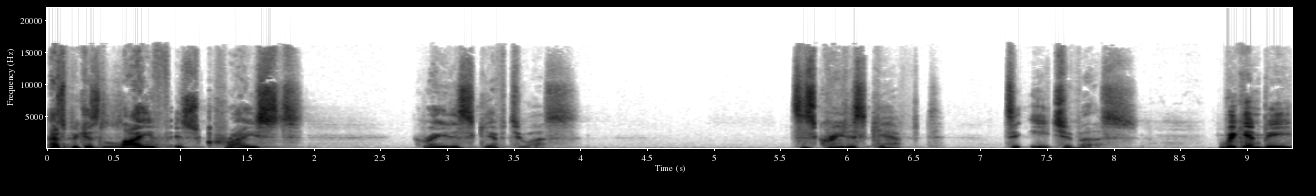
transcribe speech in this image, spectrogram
That's because life is Christ's greatest gift to us. It's his greatest gift to each of us. We can be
